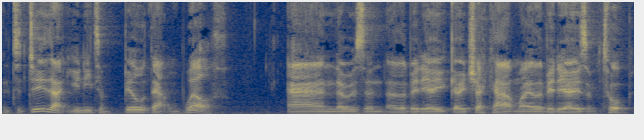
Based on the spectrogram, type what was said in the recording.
And to do that, you need to build that wealth. And there was another video, go check out my other videos of talk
